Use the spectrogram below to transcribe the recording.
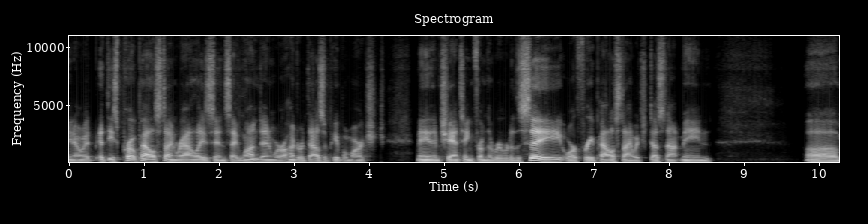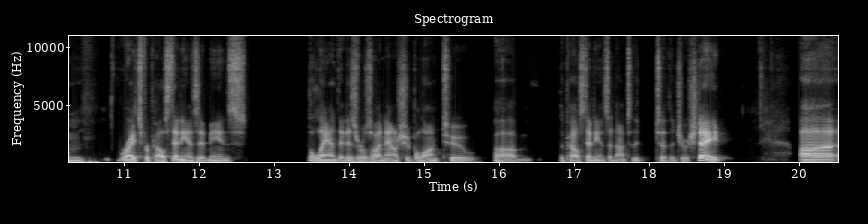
you know, at, at these pro Palestine rallies in, say, London, where 100,000 people marched, many of them chanting from the river to the sea or free Palestine, which does not mean um, rights for Palestinians. It means the land that Israel's on now should belong to um, the Palestinians and not to the, to the Jewish state. Uh,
